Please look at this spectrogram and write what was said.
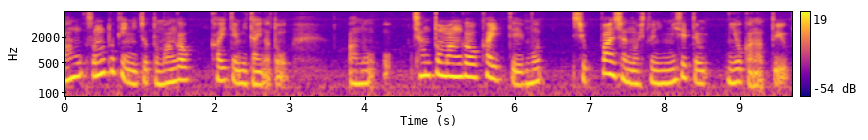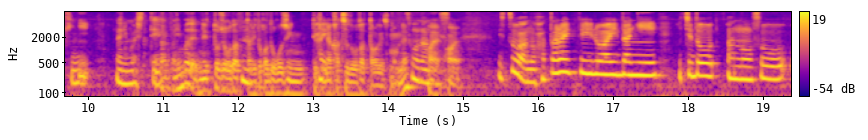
あのその時にちょっと漫画を描いてみたいなとあのおちゃんと漫画を描いても出版社の人に見せてみようかなという気になりまして。今までネット上だったりとか同人的はない活動だったわけですもんね。そうなんです。はいはい。実はあの働いている間に一度あのそ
